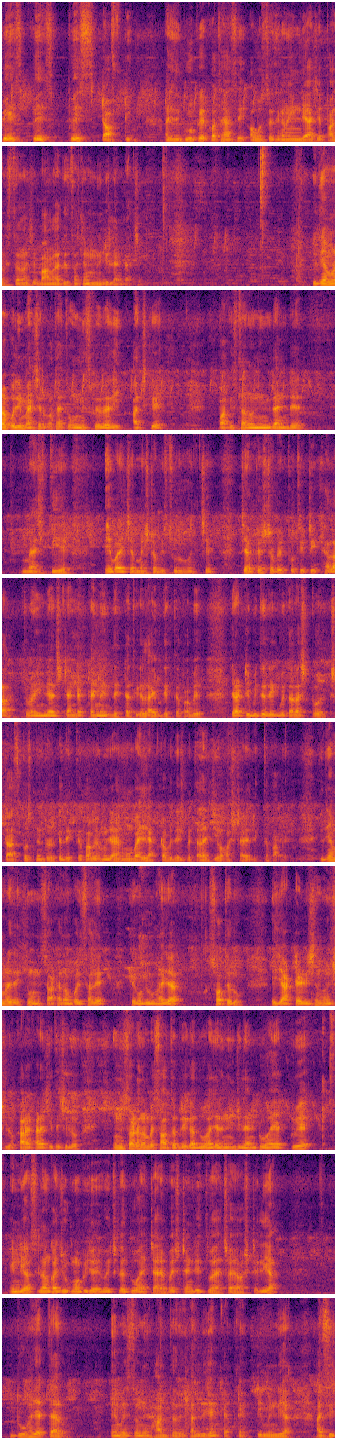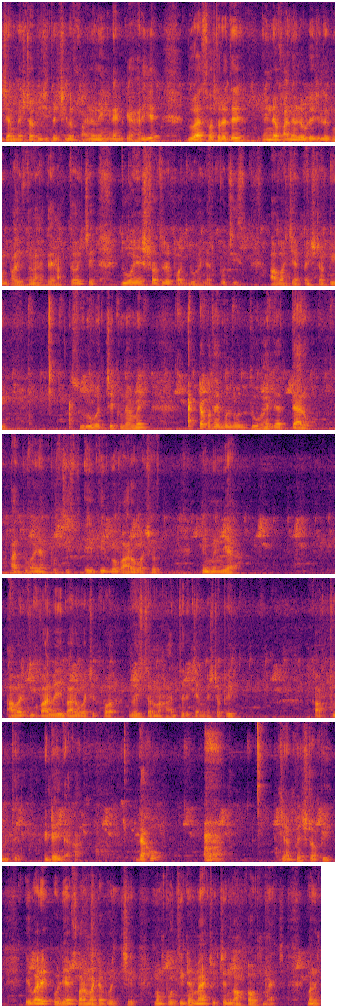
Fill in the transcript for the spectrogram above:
বেশ বেশ বেশ টাফ টিম আর যদি গ্রুপের কথা আসে, অবশ্যই সেখানে ইন্ডিয়া আছে পাকিস্তান আছে বাংলাদেশ আছে, এবং নিউজিল্যান্ড আছে। যদি আমরা বলি ম্যাচের কথায় তো উনিশ ফেব্রুয়ারি আজকে পাকিস্তান ও নিউজিল্যান্ডের ম্যাচ দিয়ে এবারে চ্যাম্পিয়ন্স ট্রফি শুরু হচ্ছে। চ্যাম্পিয়ন্স ট্রফির প্রতিটি খেলা তোমরা ইন্ডিয়ান স্ট্যান্ডার্ড টাইমে দেড়টা থেকে লাইভ দেখতে পাবে। যারা টিভিতে দেখবে তারা স্টার স্পোর্টস নেটওয়ার্কে দেখতে পাবে এবং যারা মোবাইল ল্যাপটপে দেখবে তারা জিও হটস্টারে দেখতে পাবে। যদি আমরা দেখি উনিশশো আটানব্বই সালে থেকে দু হাজার সতেরো, এই যে আটটা এডিশন হয়েছিল, কারা কারা জিতেছিল? উনিশশো আটানব্বই সাউথ আফ্রিকা দু হাজার নিউজিল্যান্ড দু হাজার টুয়ে ইন্ডিয়া, শ্রীলঙ্কা যুগ্ম বিজয়ী হয়েছিল দু হাজার চারে ওয়েস্ট ইন্ডিজ দু হাজার ছয় অস্ট্রেলিয়া দু হাজার তেরো। এম এস ধোনির হাত ধরে তার legend captain team India IC champions trophy জিতেছিল ফাইনালে ইংল্যান্ডকে হারিয়ে। দু হাজার সতেরোতে ইন্ডিয়া ফাইনালে উঠেছিল এবং পাকিস্তানের হাতে হারতে হয়েছে দু হাজার সতেরোর পর দু হাজার পঁচিশ। আবার চ্যাম্পিয়ন্স ট্রফি শুরু হচ্ছে টুর্নামেন্ট একটা কথাই বলব দু হাজার তেরো আর দু হাজার পঁচিশ, এই দীর্ঘ বারো বছর টিম ইন্ডিয়া আবার কি পারবে এই বারো বছর পর? রোহিত শর্মা হাত ধরে চ্যাম্পিয়ন্স ট্রফির কাপ তুলতে, এটাই দেখা। দেখো চ্যাম্পিয়ন্স ট্রফি এবারে ওডিআই ফরম্যাটে হচ্ছে এবং প্রতিটা ম্যাচ হচ্ছে নকআউট ম্যাচ মানে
